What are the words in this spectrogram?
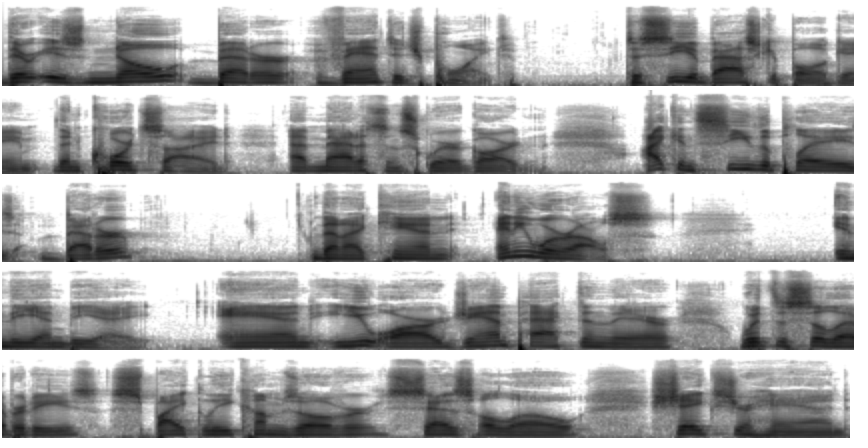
There is no better vantage point to see a basketball game than courtside at Madison Square Garden. I can see the plays better than I can anywhere else in the NBA. And you are jam packed in there with the celebrities. Spike Lee comes over, says hello, shakes your hand.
